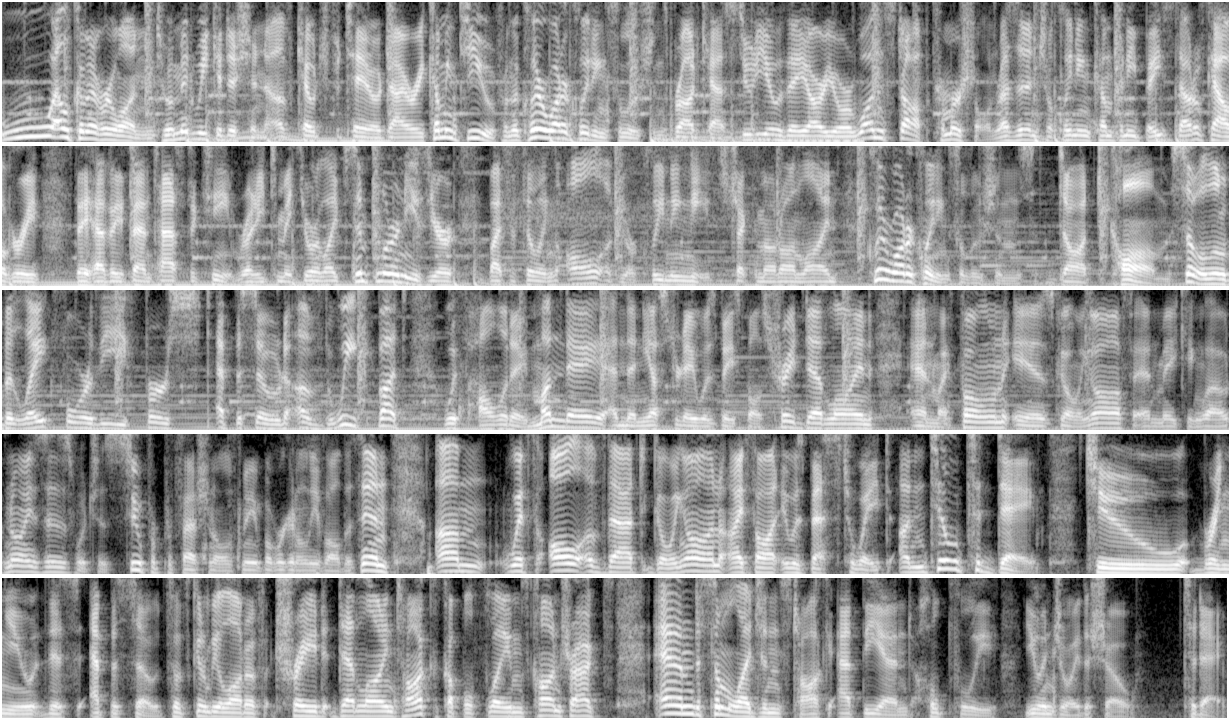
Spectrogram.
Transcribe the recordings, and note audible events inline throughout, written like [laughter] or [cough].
Welcome, everyone, to a midweek edition of Couch Potato Diary, coming to you from the Clearwater Cleaning Solutions broadcast studio. They are your one stop commercial and residential cleaning company based out of Calgary. They have a fantastic team ready to make your life simpler and easier by fulfilling all of your cleaning needs. Check them out online, clearwatercleaningsolutions.com. So, a little bit late for the first episode of the week, but with Holiday Monday, and then yesterday was baseball's trade deadline, and my phone is going off and making loud noises, which is super professional of me, but we're going to leave all this in. Um, with all of that going on, I thought it was best to wait until today to bring you this episode. So it's going to be a lot of trade deadline talk, a couple Flames contracts, and some Legends talk at the end. Hopefully, you enjoy the show today.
